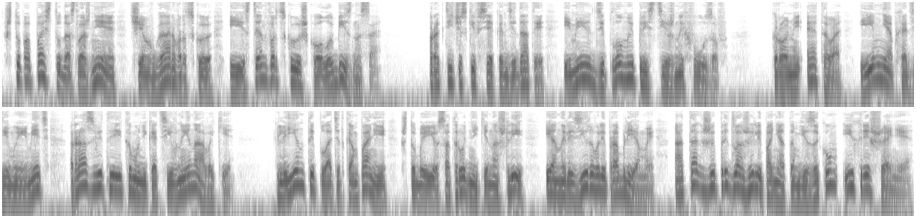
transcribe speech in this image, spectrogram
что попасть туда сложнее, чем в Гарвардскую и Стэнфордскую школу бизнеса. Практически все кандидаты имеют дипломы престижных вузов. Кроме этого, им необходимо иметь развитые коммуникативные навыки — Клиенты платят компании, чтобы ее сотрудники нашли и анализировали проблемы, а также предложили понятным языком их решение.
